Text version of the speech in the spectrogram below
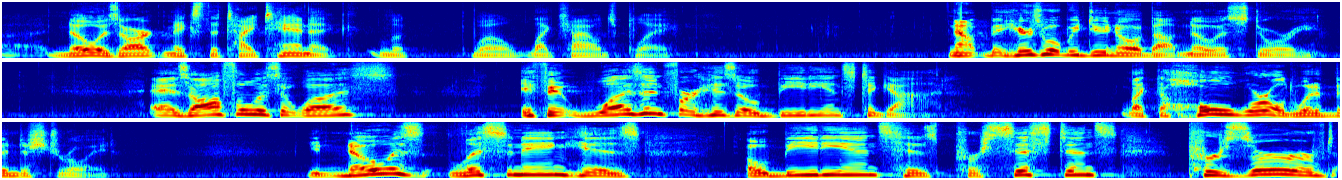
Uh, Noah's Ark makes the Titanic look, well, like child's play. Now, but here's what we do know about Noah's story. As awful as it was, if it wasn't for his obedience to God, like the whole world would have been destroyed. You Noah's listening, his obedience, his persistence preserved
